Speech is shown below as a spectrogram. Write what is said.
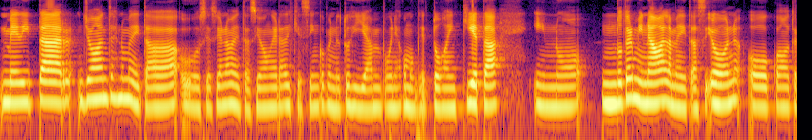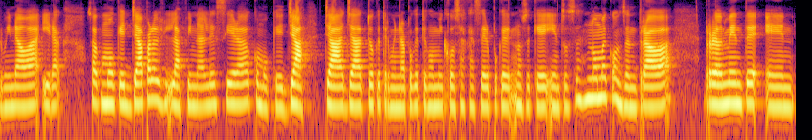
Meditar, yo antes no meditaba o si hacía una meditación era de que cinco minutos y ya me ponía como que toda inquieta y no, no terminaba la meditación o cuando terminaba era, o sea, como que ya para la final decía como que ya, ya, ya tengo que terminar porque tengo mis cosas que hacer, porque no sé qué, y entonces no me concentraba realmente en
